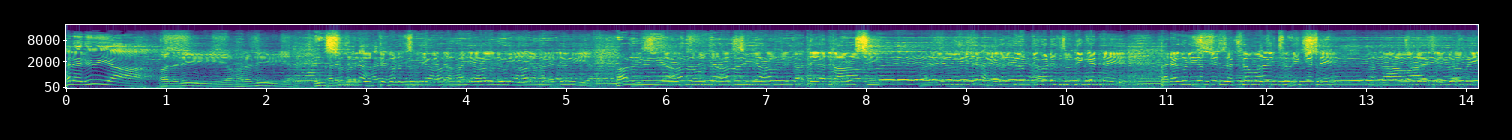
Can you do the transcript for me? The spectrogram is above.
ഹലലൂയ ഹല്ലേലൂയ, ഹല്ലേലൂയ. സ്തുതിക്കട്ടെ. ഉയർത്തി ശക്തമായി സ്തുതിക്കട്ടെ. കർത്താവായ ദൈവമേ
